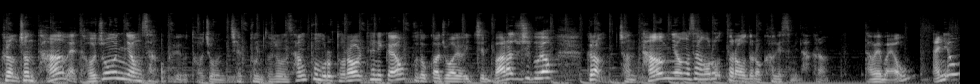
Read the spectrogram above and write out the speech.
그럼 전 다음에 더 좋은 영상 그리고 더 좋은 제품 더 좋은 상품으로 돌아올 테니까요. 구독과 좋아요 잊지 말아주시고요. 그럼 전 다음 영상으로 돌아오도록 하겠습니다. 그럼 다음에 봐요. 안녕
